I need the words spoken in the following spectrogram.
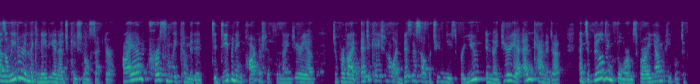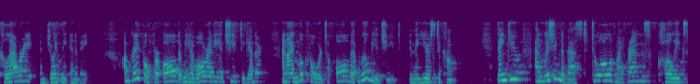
As a leader in the Canadian educational sector, I am personally committed to deepening partnerships in Nigeria to provide educational and business opportunities for youth in Nigeria and Canada, and to building forums for our young people to collaborate and jointly innovate. I'm grateful for all that we have already achieved together, and I look forward to all that will be achieved in the years to come. Thank you and wishing the best to all of my friends, colleagues,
